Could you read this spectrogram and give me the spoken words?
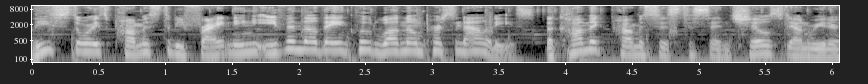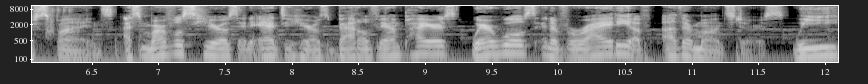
These stories promise to be frightening even though they include well known personalities. The comic promises to send chills down readers' spines as Marvel's heroes and anti-heroes battle vampires, werewolves, and a variety of other monsters. We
